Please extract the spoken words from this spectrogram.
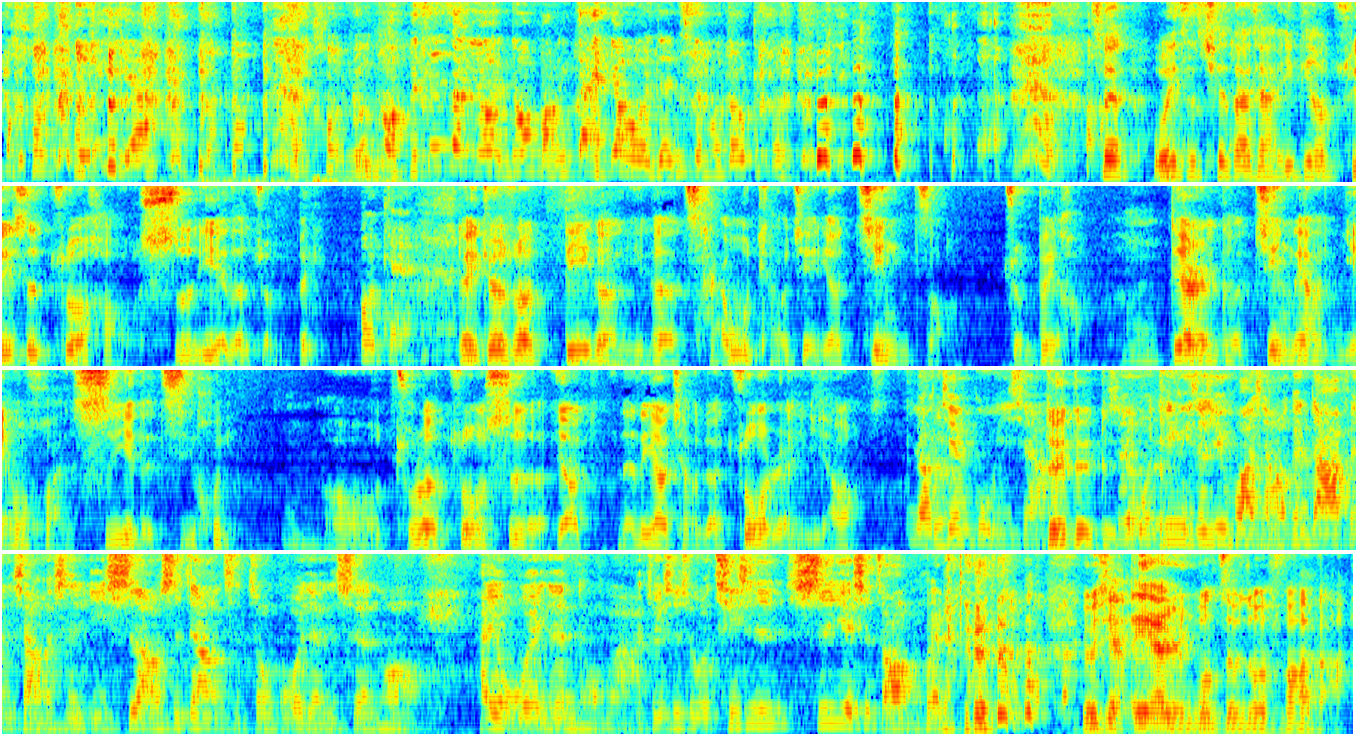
我可以啊，如果我身上有很多房贷，要我忍什么都可以。所以我一直劝大家一定要随时做好失业的准备。OK，对，就是说，第一个，你的财务条件要尽早准备好。嗯。第二个，尽量延缓失业的机会。嗯。哦，除了做事要能力要强之外，做人也要。要兼顾一下。对对对对对。所以我听你这句话，想要跟大家分享的是，以施老师这样子走过人生哈，还有我也认同啦，就是说，其实失业是早晚会来的。尤其像 AI 人工智能这么发达，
